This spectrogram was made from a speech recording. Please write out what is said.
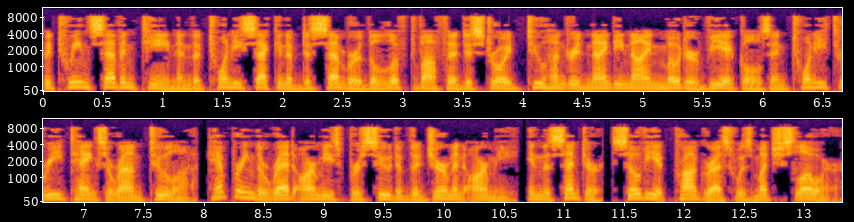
Between 17 and the 22nd of December the Luftwaffe destroyed 299 motor vehicles and 23 tanks around Tula, hampering the Red Army's pursuit of the German army. In the center, Soviet progress was much slower.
